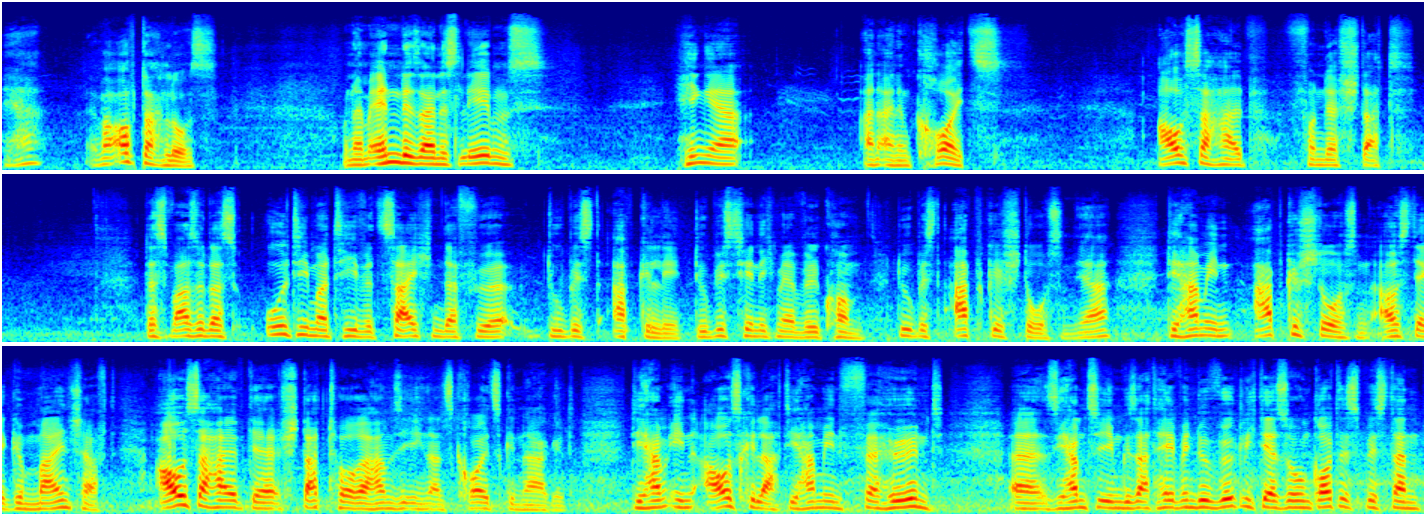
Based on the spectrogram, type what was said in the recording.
Ja, er war obdachlos. Und am Ende seines Lebens hing er an einem Kreuz außerhalb von der Stadt. Das war so das ultimative Zeichen dafür, du bist abgelehnt, du bist hier nicht mehr willkommen, du bist abgestoßen. Ja? Die haben ihn abgestoßen aus der Gemeinschaft. Außerhalb der Stadttore haben sie ihn ans Kreuz genagelt. Die haben ihn ausgelacht, die haben ihn verhöhnt. Äh, sie haben zu ihm gesagt, hey, wenn du wirklich der Sohn Gottes bist, dann,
